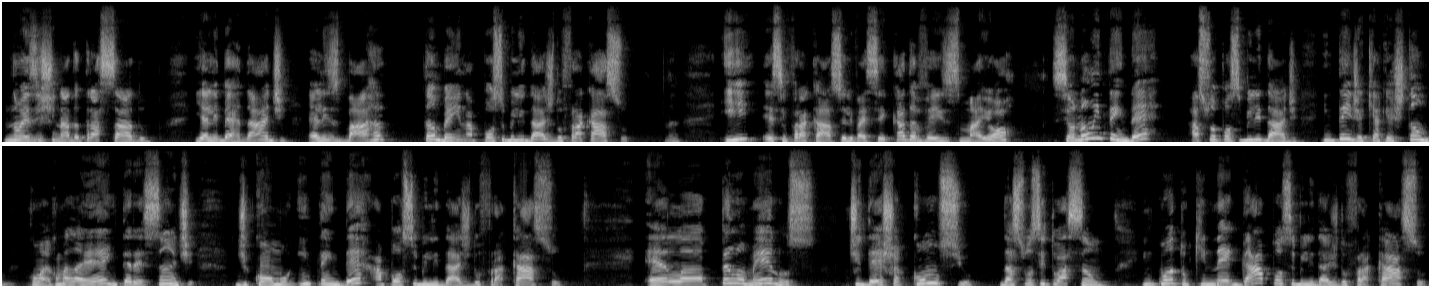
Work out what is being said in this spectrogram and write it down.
não existe nada traçado. E a liberdade, ela esbarra também na possibilidade do fracasso. Né? E esse fracasso ele vai ser cada vez maior se eu não entender a sua possibilidade. Entende aqui a questão, como ela é interessante, de como entender a possibilidade do fracasso, ela pelo menos te deixa cônscio da sua situação, enquanto que negar a possibilidade do fracasso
